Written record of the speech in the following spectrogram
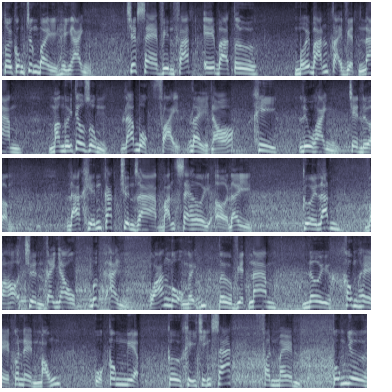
tôi cũng trưng bày hình ảnh chiếc xe VinFast E34 mới bán tại Việt Nam mà người tiêu dùng đã buộc phải đẩy nó khi lưu hành trên đường đã khiến các chuyên gia bán xe hơi ở đây cười lăn và họ truyền tay nhau bức ảnh quá ngộ nghĩnh từ Việt Nam nơi không hề có nền móng của công nghiệp cơ khí chính xác, phần mềm cũng như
